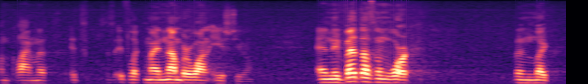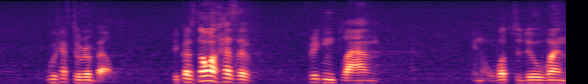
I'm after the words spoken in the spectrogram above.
on climate? It's, like my number one issue. And if that doesn't work, then like, we have to rebel. Because no one has a freaking plan, you know, what to do when,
